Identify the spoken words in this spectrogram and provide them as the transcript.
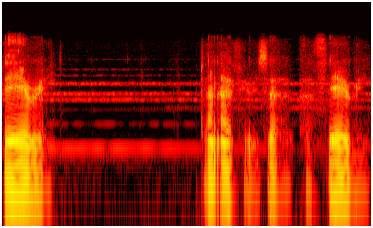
theory. I don't know if it was a, a theory.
